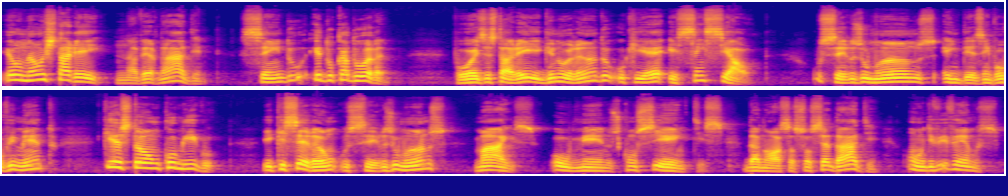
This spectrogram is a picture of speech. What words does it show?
eu não estarei, na verdade, sendo educadora, pois estarei ignorando o que é essencial: os seres humanos em desenvolvimento que estão comigo e que serão os seres humanos mais ou menos conscientes da nossa sociedade onde vivemos.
